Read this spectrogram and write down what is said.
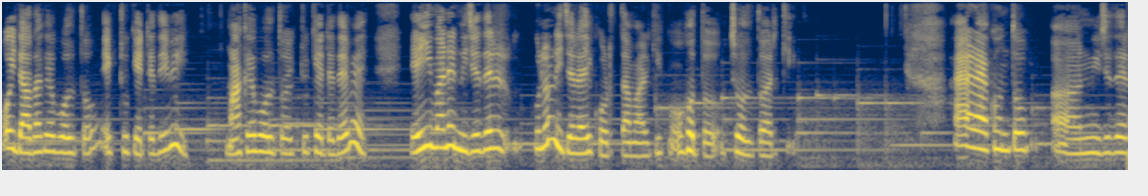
ওই দাদাকে বলতো, একটু কেটে দিবি? মাকে বলতো, একটু কেটে দেবে? এই মানে নিজেদেরগুলো নিজেরাই করতাম আর কি, হতো, চলতো আর কি। আর এখন তো নিজেদের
